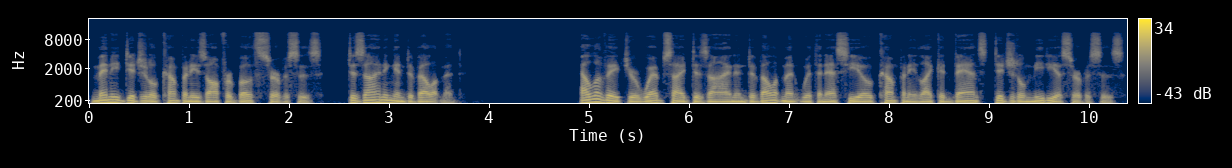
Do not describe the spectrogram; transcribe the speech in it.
Many digital companies offer both services, designing and development. Elevate your website design and development with an SEO company like Advanced Digital Media Services.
